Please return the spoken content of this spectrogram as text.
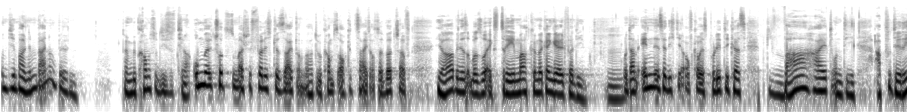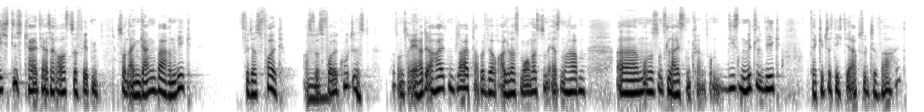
und dir mal eine Meinung bilden. Dann bekommst du dieses Thema Umweltschutz zum Beispiel völlig gesagt, aber du bekommst auch gezeigt aus der Wirtschaft, ja, wenn ihr es aber so extrem macht, können wir kein Geld verdienen. Mhm. Und am Ende ist ja nicht die Aufgabe des Politikers, die Wahrheit und die absolute Richtigkeit herauszufinden, sondern einen gangbaren Weg für das Volk, was mhm. für das mhm. Volk gut ist. Dass unsere Erde erhalten bleibt, aber wir auch alle was morgen was zum Essen haben ähm, und es uns leisten können. Und diesen Mittelweg, da gibt es nicht die absolute Wahrheit,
